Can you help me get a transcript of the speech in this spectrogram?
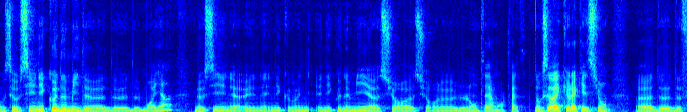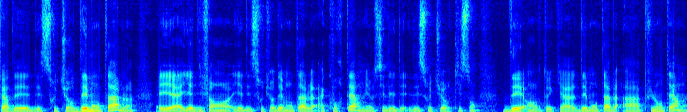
Donc c'est aussi une économie de, moyens, mais aussi une, économie, euh, sur, euh, le, long terme en fait. Donc c'est vrai que la question euh, de, faire des, structures démontables, il, y a, des structures démontables à court terme, mais aussi des, structures qui sont en tout cas démontables à plus long terme.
